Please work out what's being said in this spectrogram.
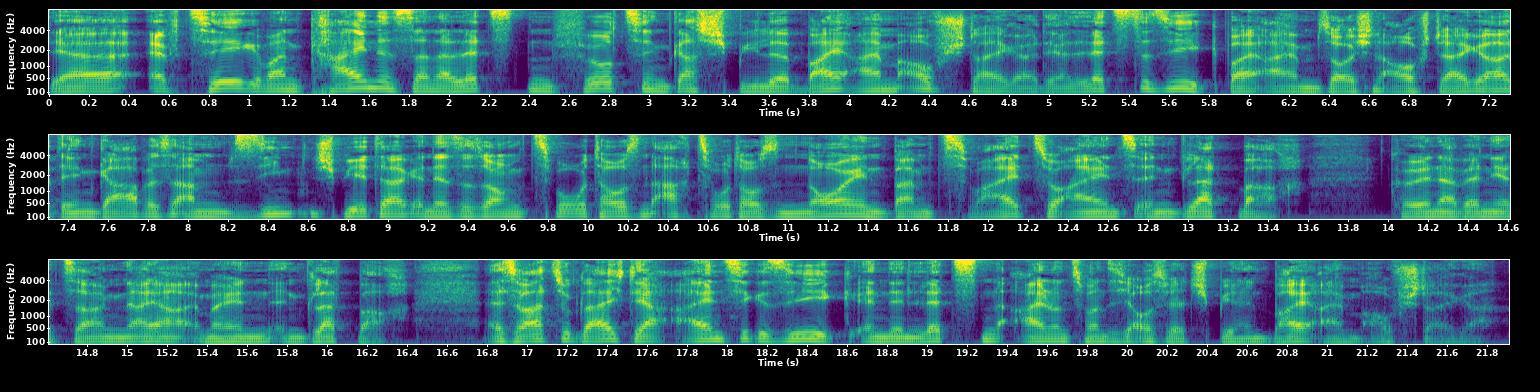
Der FC gewann keines seiner letzten 14 Gastspiele bei einem Aufsteiger. Der letzte Sieg bei einem solchen Aufsteiger, den gab es am siebten Spieltag in der Saison 2008-2009 beim 2 zu 1 in Gladbach. Kölner werden jetzt sagen, naja, immerhin in Gladbach. Es war zugleich der einzige Sieg in den letzten 21 Auswärtsspielen bei einem Aufsteiger.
